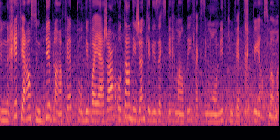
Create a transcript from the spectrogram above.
une référence, une bible en fait pour des voyageurs, autant des jeunes que des expérimentés. Fait que c'est mon livre qui me fait triper en ce moment.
